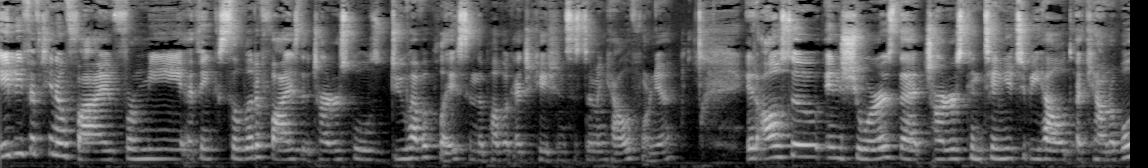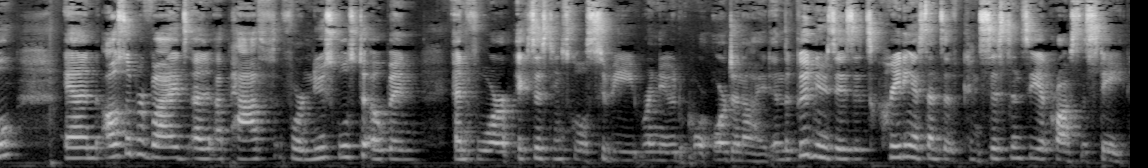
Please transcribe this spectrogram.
AB 1505 for me, I think solidifies that charter schools do have a place in the public education system in California. It also ensures that charters continue to be held accountable and also provides a, a path for new schools to open and for existing schools to be renewed or, or denied. And the good news is it's creating a sense of consistency across the state.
